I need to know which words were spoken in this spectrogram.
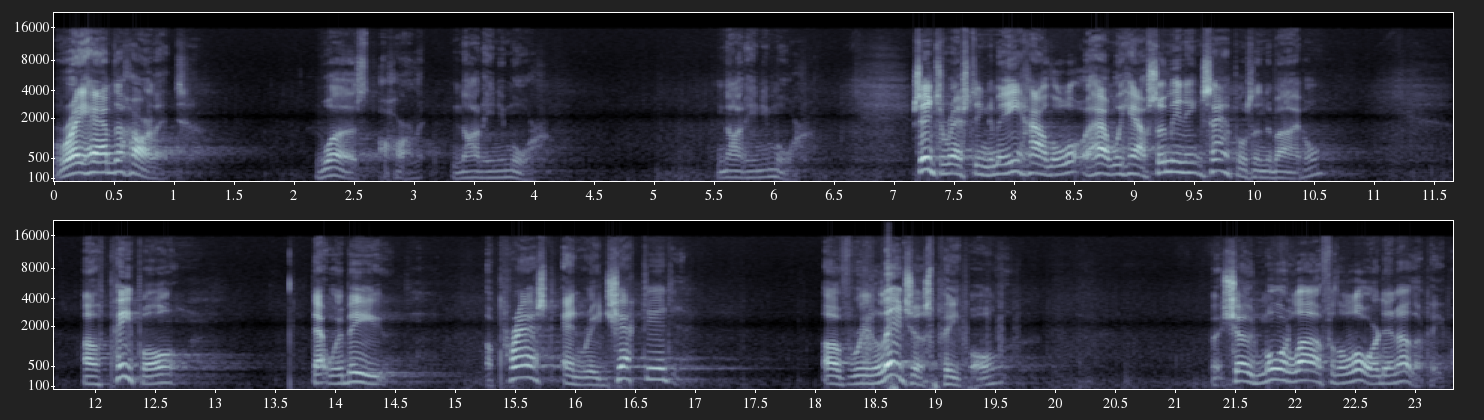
Rahab the harlot was a harlot. Not anymore. Not anymore. It's interesting to me how, the, how we have so many examples in the Bible of people that would be oppressed and rejected of religious people, but showed more love for the Lord than other people.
